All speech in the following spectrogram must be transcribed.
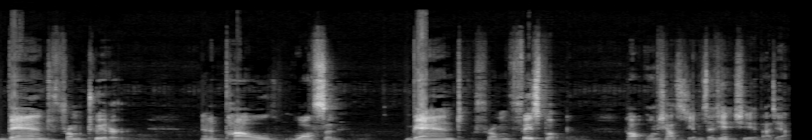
banned from Twitter and Paul Watson banned from Facebook。好，我们下次节目再见，谢谢大家。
